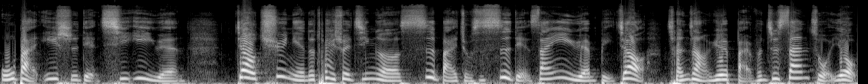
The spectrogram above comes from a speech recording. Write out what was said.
五百一十点七亿元，较去年的退税金额四百九十四点三亿元比较，成长约百分之三左右。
